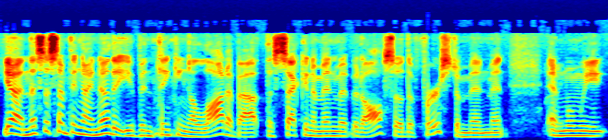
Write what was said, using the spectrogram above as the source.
Yeah, and this is something I know that you've been thinking a lot about the Second Amendment, but also the First Amendment. And when we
